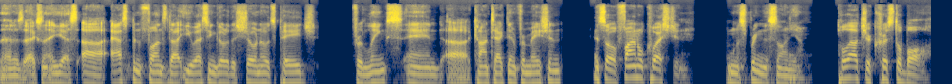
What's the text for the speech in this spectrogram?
That is excellent. Yes, uh, aspenfunds.us. You can go to the show notes page for links and uh, contact information. And so, final question. I'm going to spring this on you. Pull out your crystal ball.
